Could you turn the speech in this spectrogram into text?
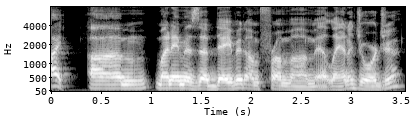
Hi, um, my name is uh, David. I'm from um, Atlanta, Georgia.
